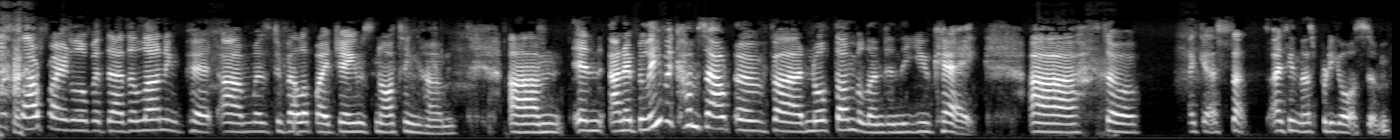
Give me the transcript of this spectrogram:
to clarify a little bit there, the Learning Pit um, was developed by James Nottingham, um, in, and I believe it comes out of uh, Northumberland in the UK. Uh, so I guess that I think that's pretty awesome.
